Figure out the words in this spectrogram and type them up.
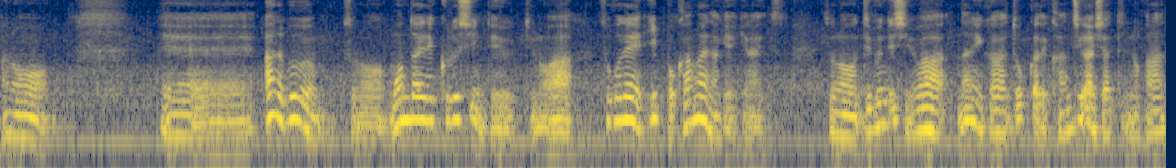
あの、えー、ある部分その問題で苦しんでいるっていうのはそこで一歩考えなきゃいけないです。その自分自身は何かどっかで勘違いしちゃってるのかな。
